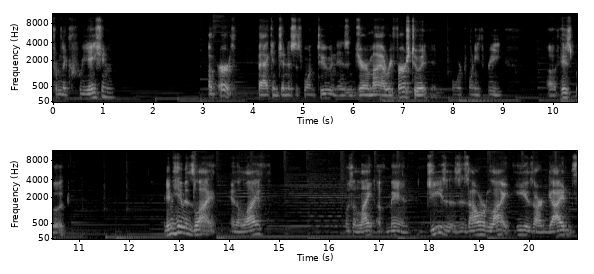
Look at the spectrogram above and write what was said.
from the creation of earth back in Genesis 1 2, and as Jeremiah refers to it in 423 of his book. And in him is life, and the life was the light of man. Jesus is our light. He is our guidance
